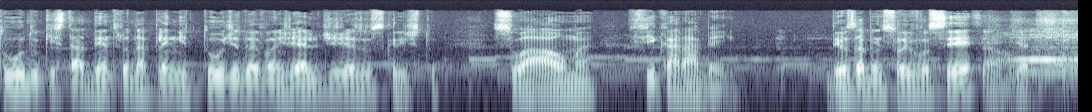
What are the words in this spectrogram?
tudo que está dentro da plenitude do Evangelho de Jesus Cristo, sua alma ficará bem. Deus abençoe você e até.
